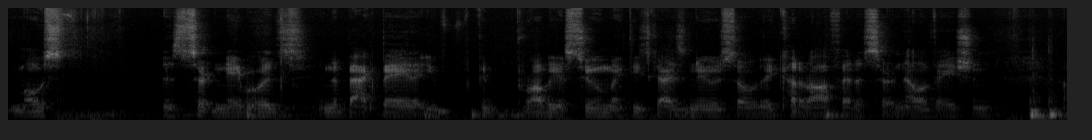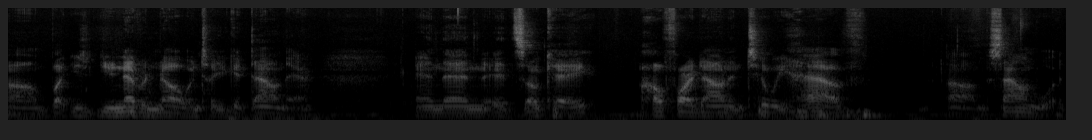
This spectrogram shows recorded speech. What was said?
most there's certain neighborhoods in the back bay that you could probably assume like these guys knew so they cut it off at a certain elevation um, but you, you never know until you get down there. And then it's okay how far down until we have um, sound wood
